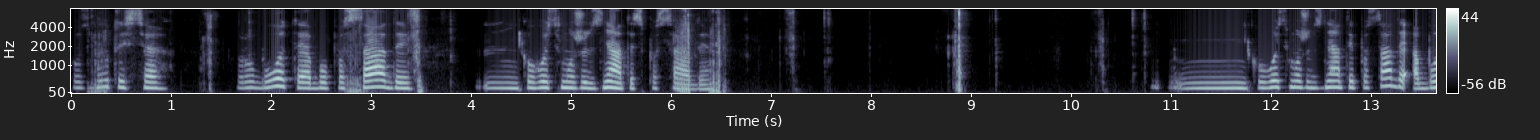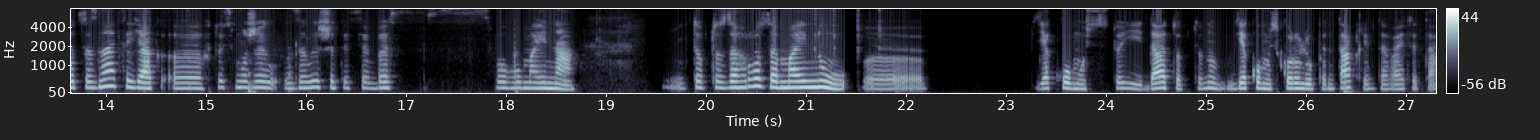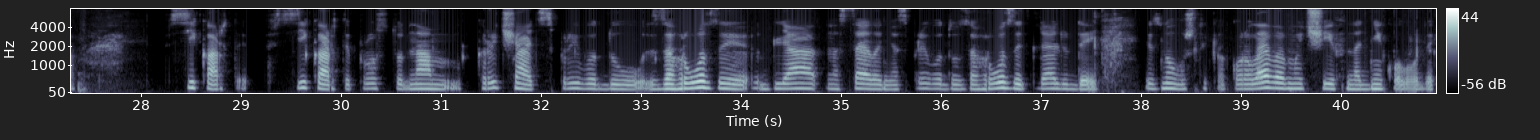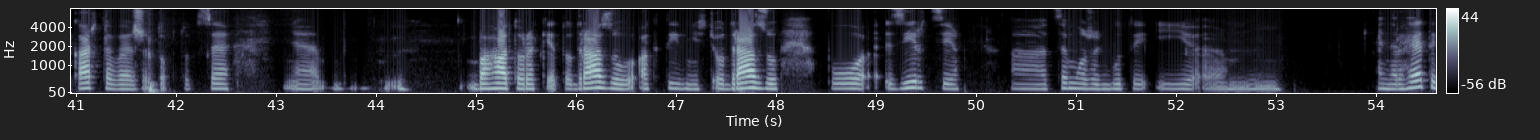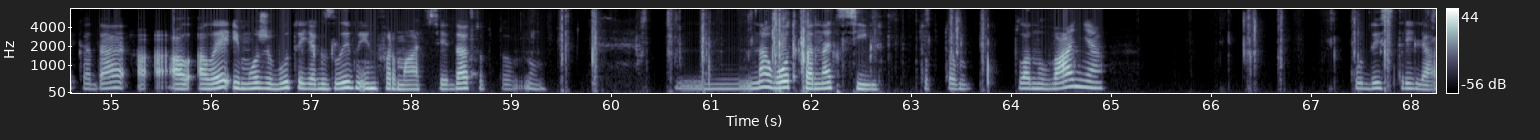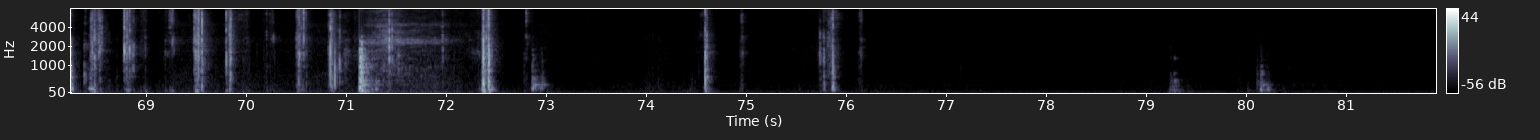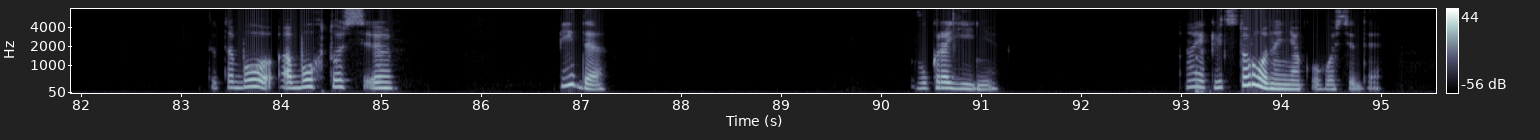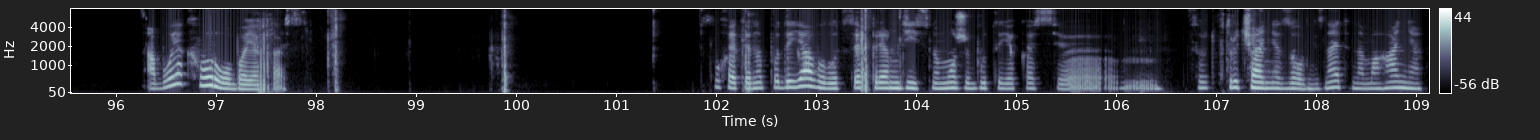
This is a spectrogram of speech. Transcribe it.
позбутися роботи або посади, когось можуть зняти з посади. Когось можуть зняти посади, або це знаєте як, е, хтось може залишитися без свого майна. Тобто загроза майну е, якомусь стоїть, да? тобто, ну, якомусь королю Пентаклів, давайте так. Всі карти, всі карти просто нам кричать з приводу загрози для населення, з приводу загрози для людей. І знову ж таки, королева мечів на дні колоди, карта вежа. Тобто це е, багато ракет одразу, активність одразу по зірці. Це можуть бути і ем, енергетика, да, але і може бути як злив інформації. Да, тобто, ну, наводка на ціль, тобто планування, куди стріляти. Тут або, або хтось е, піде в Україні, ну, як відсторонення когось іде, або як хвороба якась. Слухайте, ну по дияволу це прям дійсно може бути якась е, втручання зовні, знаєте, намагання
